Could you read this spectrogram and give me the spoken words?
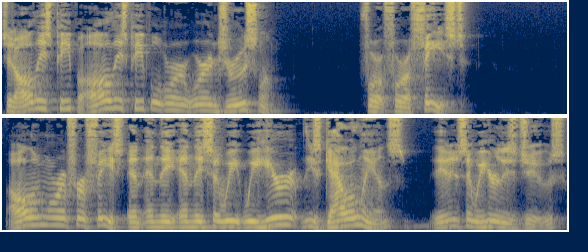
Said all these people, all these people were, were in Jerusalem for, for a feast. All of them were for a feast. And, and they, and they said, we, we hear these Galileans. They didn't say we hear these Jews.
